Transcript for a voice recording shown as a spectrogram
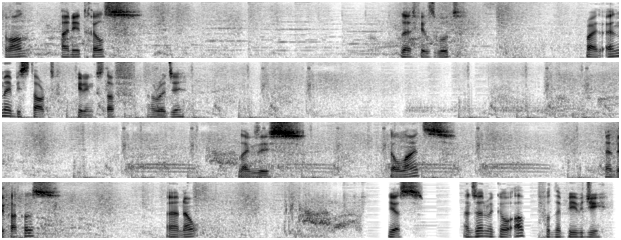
Come on, I need health. That feels good. Right, and maybe start killing stuff already. Like this. Hell Knights. And the Kakos. Uh, no. Yes. And then we go up for the BFG.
